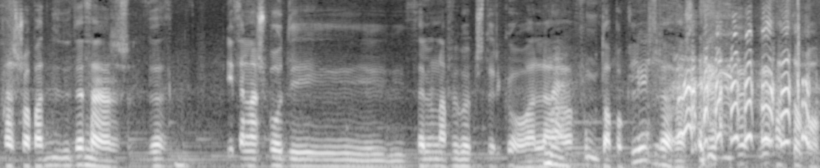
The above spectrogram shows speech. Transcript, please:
θα σου απαντήσω, δεν θα... δεν- ήθελα να σου πω ότι θέλω να φύγω εξωτερικό, αλλά Ναι. αφού μου το αποκλείς δεν θα, δεν, δεν θα σου το πω.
